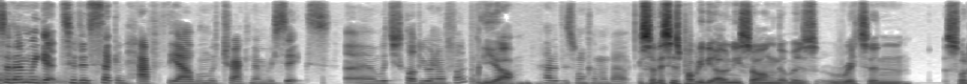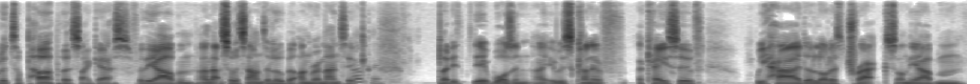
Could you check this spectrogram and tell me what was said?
So then we get to the second half of the album with track number six, uh, which is called You're No Fun. Yeah. How did this one come about? So this is probably the only song that was written sort of to purpose, I guess, for the album, and that sort of sounds a little bit unromantic. Okay. but it, it wasn't. It was kind of a case of we had a lot of tracks on the album.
